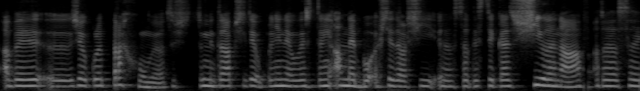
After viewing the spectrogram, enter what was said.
aby, eh, že kvůli prachům, jo, což to mi teda přijde úplně neuvěřitelný, a nebo ještě další eh, statistika je šílená, a to je zase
